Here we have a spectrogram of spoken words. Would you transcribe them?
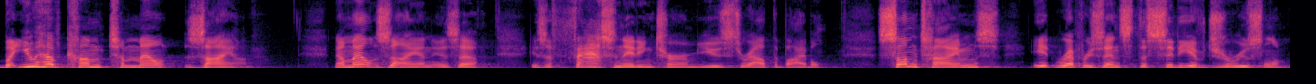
But you have come to Mount Zion now, Mount Zion is a, is a fascinating term used throughout the Bible. Sometimes it represents the city of Jerusalem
